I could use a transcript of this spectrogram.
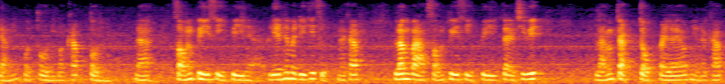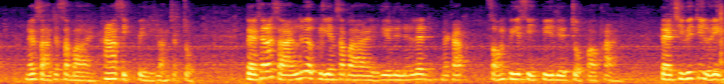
ยันอดทนบังคับตนนะสองปี 4 ปีเนี่ยเรียนให้มันดีที่สุดนะครับลำบาก 2 ปี 4 ปี แต่ชีวิตหลังจากจบไปแล้วเนี่ยนะครับนักศึกษาจะสบาย 50 ปีหลังจากจบ แต่ถ้านักศึกษาเลือกเรียนสบายเรียนเรียนเล่นๆนะครับสองปี 4 ปีเรียนจบพอผ่าน แต่ชีวิตที่เหลืออีก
